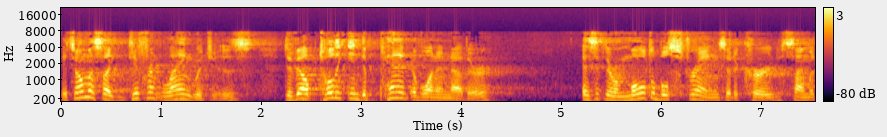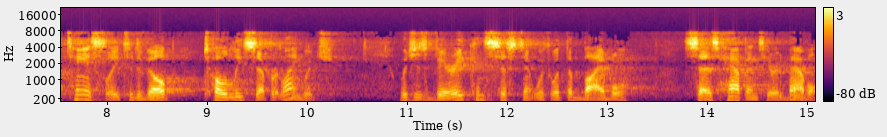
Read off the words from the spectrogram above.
It's almost like different languages developed totally independent of one another, as if there were multiple strings that occurred simultaneously to develop totally separate language, which is very consistent with what the Bible says happens here at Babel.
